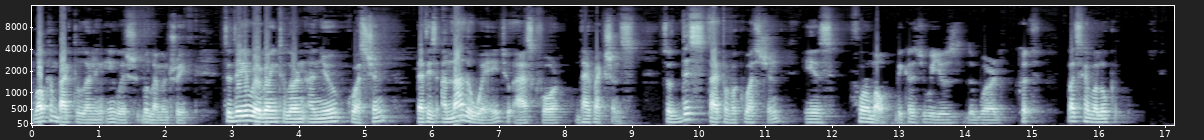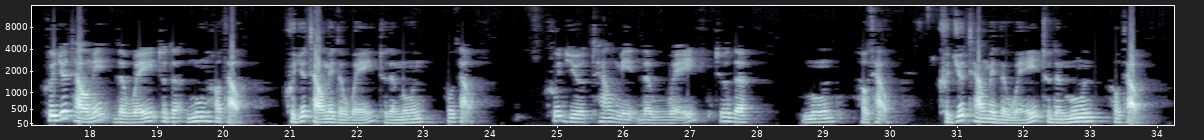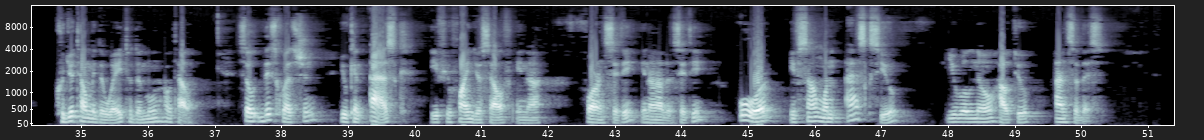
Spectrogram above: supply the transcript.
welcome back to Learning English with Lemon Tree. Today we're going to learn a new question that is another way to ask for directions. So this type of a question is formal because we use the word could. Let's have a look. Could you tell me the way to the Moon Hotel? Could you tell me the way to the Moon Hotel? Could you tell me the way to the Moon Hotel? Could you tell me the way to the Moon Hotel? Could you tell me the way to the Moon Hotel? So this question you can ask if you find yourself in a foreign city, in another city, or if someone asks you, you will know how to answer this.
